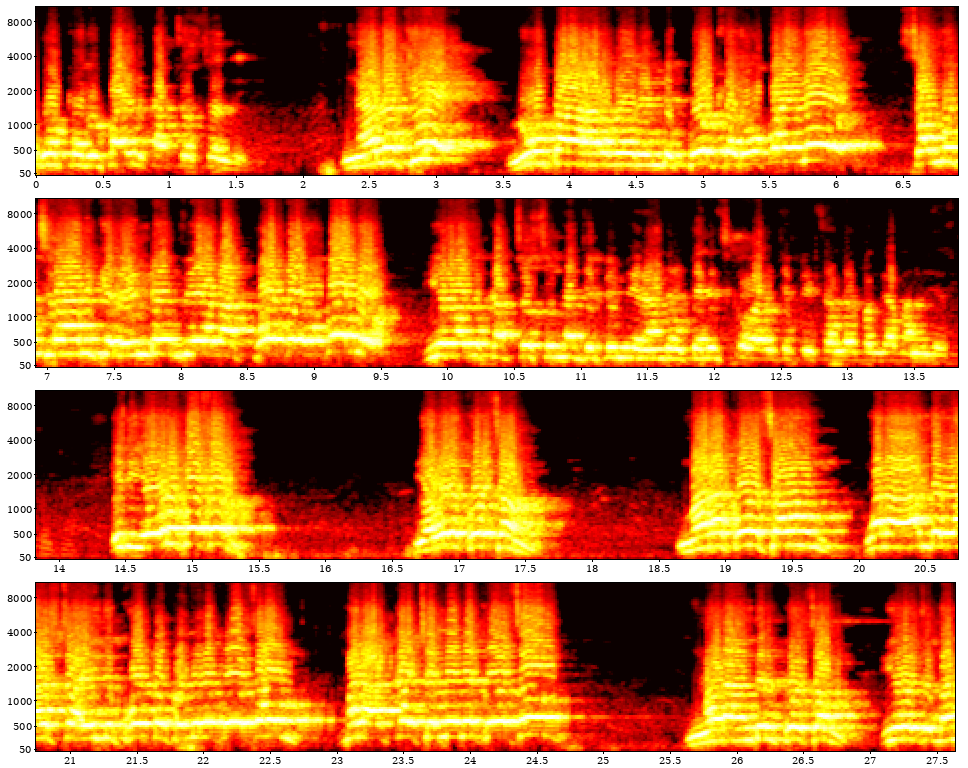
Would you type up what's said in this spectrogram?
కోట్ల రూపాయలు ఖర్చు వస్తుంది నెలకి నూట అరవై రెండు కోట్ల రూపాయలు సంవత్సరానికి రెండు వేల కోట్ల రూపాయలు ఈ రోజు ఖర్చు వస్తుందని చెప్పి మీరు అందరూ తెలుసుకోవాలని చెప్పి సందర్భంగా మనం చేసుకుంటాం ఇది ఎవరి కోసం? ఎవరి కోసం? మన కోసం మన ఆంధ్ర రాష్ట్ర ఐదు కోట్ల ప్రజల కోసం మన అక్క చెల్లెల కోసం మన అందరి కోసం. ఈ రోజు మన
